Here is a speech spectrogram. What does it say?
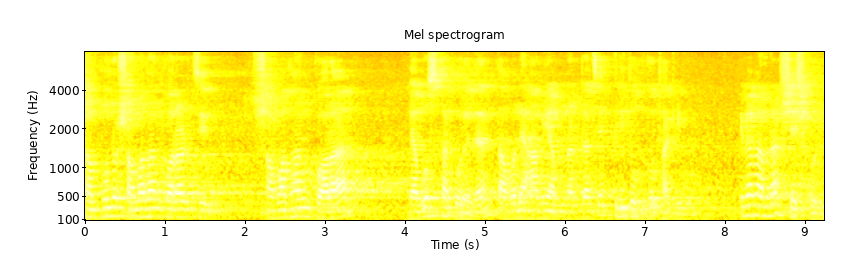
সম্পূর্ণ সমাধান করার সমাধান করার ব্যবস্থা করে দেন, তাহলে আমি আপনার কাছে কৃতজ্ঞ থাকিব। এভাবে আমরা শেষ করি।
